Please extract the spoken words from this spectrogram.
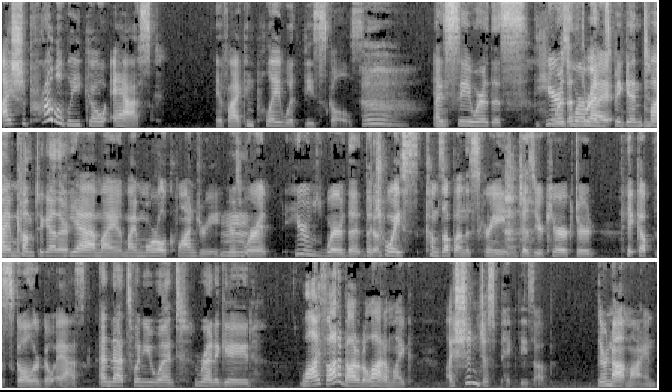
I should probably go ask if I can play with these skulls. I see where this Here's where the where threads my- begin to my- come together. Yeah, my my moral quandary. Here's mm. where it here's where the the Go. choice comes up on the screen. Does your character pick up the skull or go ask? And that's when you went renegade. Well, I thought about it a lot. I'm like, I shouldn't just pick these up. They're not mine.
